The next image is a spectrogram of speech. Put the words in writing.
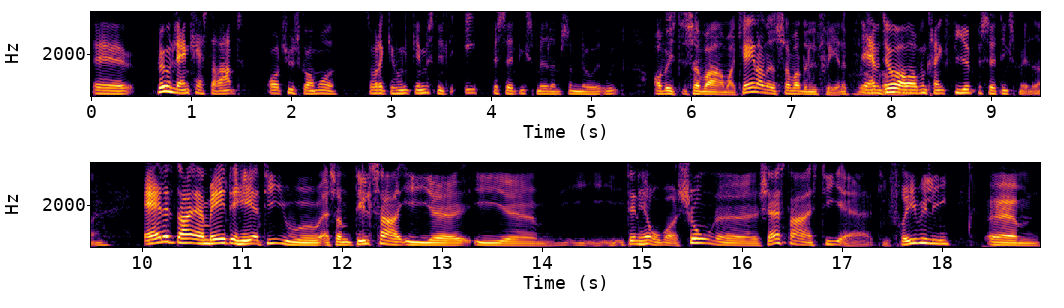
øh, blev en Lancaster ramt over tysk område, så var der kun gennemsnitligt et besætningsmedlem, som nåede ud. Og hvis det så var amerikanerne, så var der lidt flere, der kunne få Ja, men det var op omkring fire besætningsmedlemmer. Alle, der er med i det her, de jo, altså, deltager i, øh, i, øh, i, i den her operation, øh, Shastars, de er, de er frivillige. Øhm,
